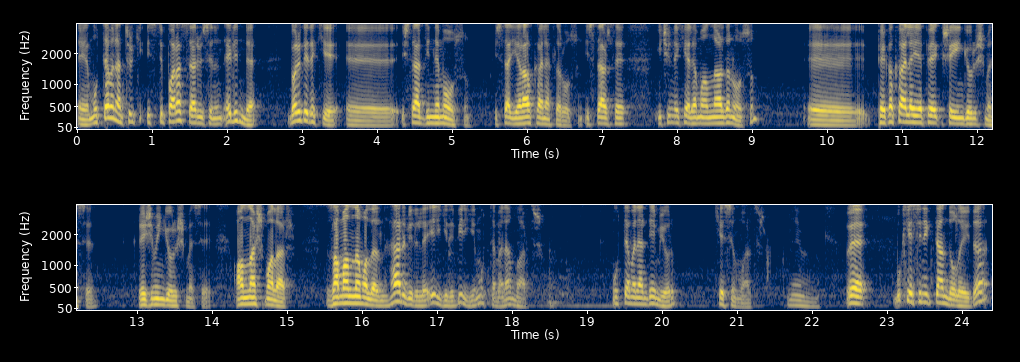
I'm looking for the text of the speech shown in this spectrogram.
E, muhtemelen Türk istihbarat servisinin elinde bölgedeki e, ister dinleme olsun, ister yerel kaynaklar olsun, isterse içindeki elemanlardan olsun e, PKK ile YPG şeyin görüşmesi, rejimin görüşmesi, anlaşmalar, zamanlamaların her biriyle ilgili bilgi muhtemelen vardır. Muhtemelen demiyorum, kesin vardır. Mi? Ve bu kesinlikten dolayı da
